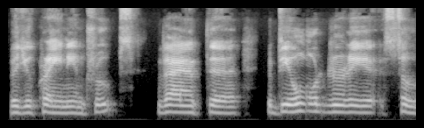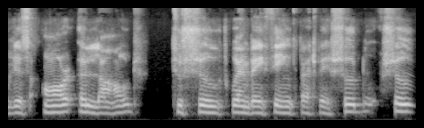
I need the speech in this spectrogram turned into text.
the Ukrainian troops, that uh, the ordinary soldiers are allowed to shoot when they think that they should shoot,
